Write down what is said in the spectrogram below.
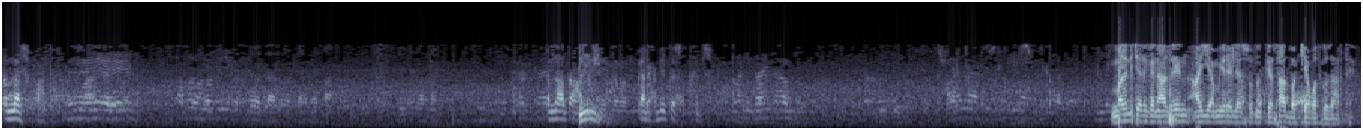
اللہ شفا اللہ تعالی کر حبیب کے ساتھ مدنی چلے کے ناظرین، آئیے امیر علیہ سنت کے ساتھ بکیا وقت گزارتے ہیں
